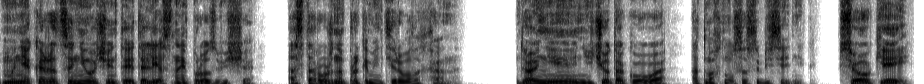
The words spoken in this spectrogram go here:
«Мне кажется, не очень-то это лесное прозвище», осторожно прокомментировала Хан. «Да не, ничего такого», — отмахнулся собеседник. «Все окей.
